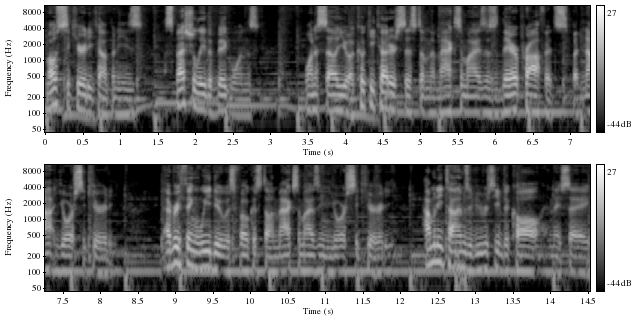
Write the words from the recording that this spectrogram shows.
Most security companies, especially the big ones, want to sell you a cookie cutter system that maximizes their profits, but not your security. Everything we do is focused on maximizing your security. How many times have you received a call and they say,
